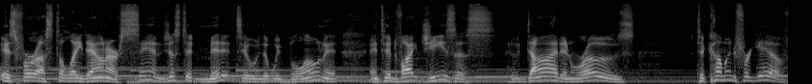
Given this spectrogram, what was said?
is for us to lay down our sin, just admit it to Him that we've blown it, and to invite Jesus, who died and rose, to come and forgive,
